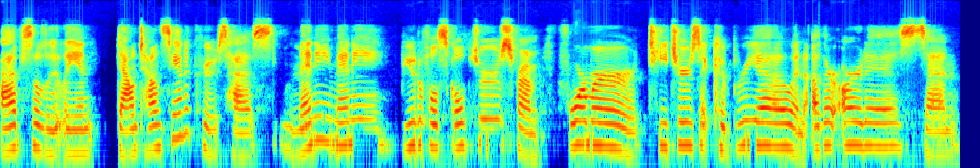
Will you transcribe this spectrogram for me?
Absolutely. And downtown Santa Cruz has many, many beautiful sculptures from former teachers at Cabrillo and other artists. And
